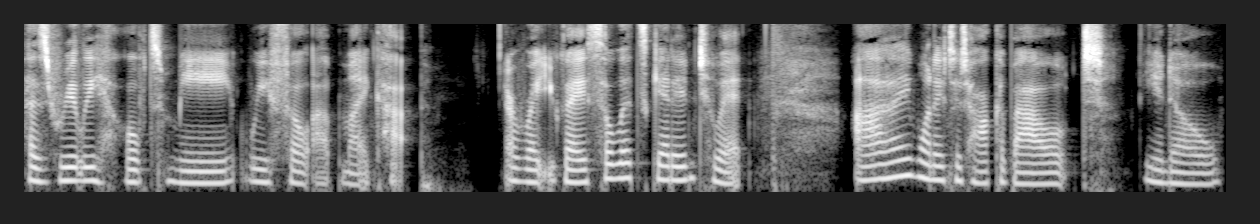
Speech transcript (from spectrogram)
has really helped me refill up my cup. All right, you guys, so let's get into it. I wanted to talk about, you know,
